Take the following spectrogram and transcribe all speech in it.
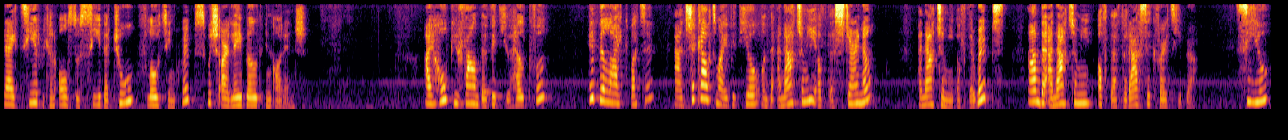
Right here, we can also see the two floating ribs, which are labeled in orange. I hope you found the video helpful. Hit the like button and check out my video on the anatomy of the sternum, anatomy of the ribs, and the anatomy of the thoracic vertebra. See you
